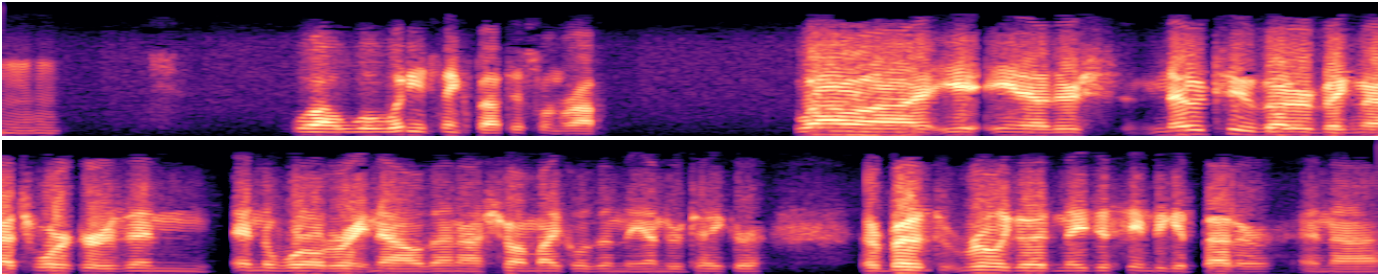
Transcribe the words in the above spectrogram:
Mm-hmm. Well, well, what do you think about this one, Rob? Well, uh, you, you know, there's no two better big match workers in in the world right now than uh, Shawn Michaels and The Undertaker. They're both really good, and they just seem to get better. And uh,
